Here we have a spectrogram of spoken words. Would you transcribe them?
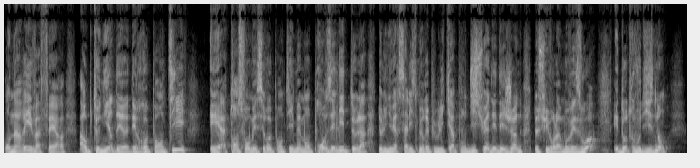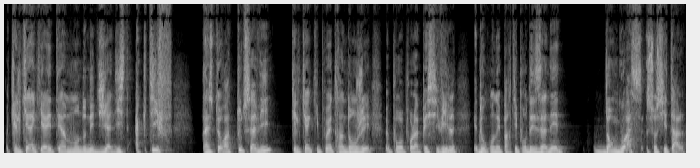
on arrive à faire, à obtenir des, des repentis et à transformer ces repentis même en prosélytes de la de l'universalisme républicain pour dissuader des jeunes de suivre la mauvaise voie. Et d'autres vous disent non. Quelqu'un qui a été à un moment donné djihadiste actif restera toute sa vie quelqu'un qui peut être un danger pour, pour la paix civile. Et donc, on est parti pour des années d'angoisse sociétale.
